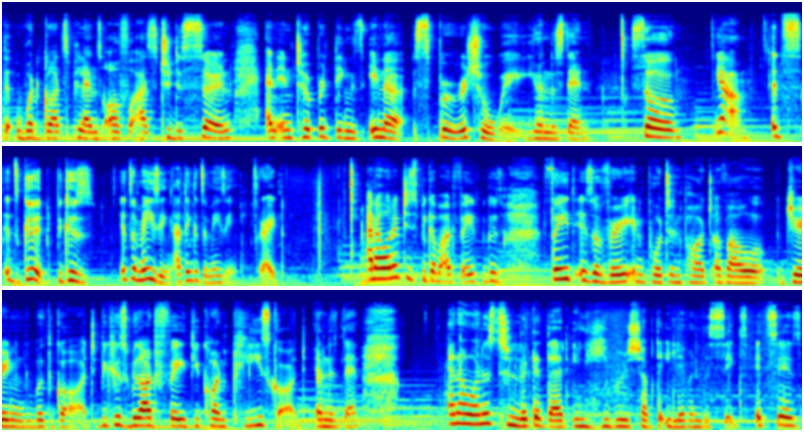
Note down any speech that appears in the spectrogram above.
the, what God's plans are for us, to discern and interpret things in a spiritual way. You understand? So yeah, it's it's good because it's amazing. I think it's amazing, right? And I wanted to speak about faith because faith is a very important part of our journey with God. Because without faith, you can't please God. Understand? And I want us to look at that in Hebrews chapter 11, verse 6. It says,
